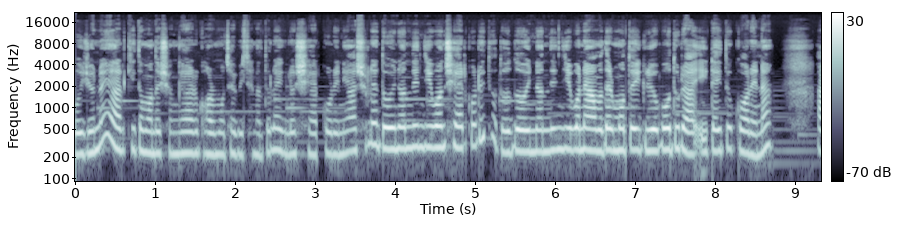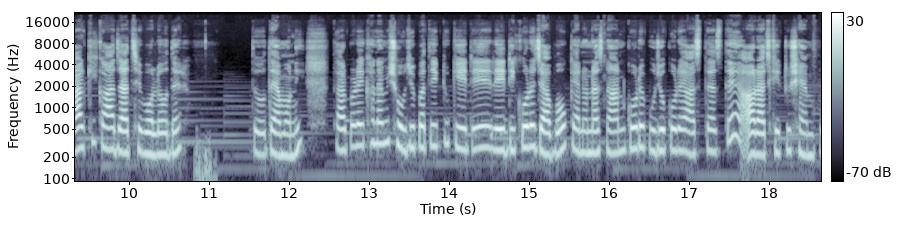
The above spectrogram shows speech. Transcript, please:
ওই জন্যই আর কি তোমাদের সঙ্গে আর ঘর মোছা, বিছানা তোলা এগুলো শেয়ার করিনি। আসলে দৈনন্দিন জীবন শেয়ার করি তো তো দৈনন্দিন জীবনে আমাদের মতো এই গৃহবধূরা এটাই তো করে না। আর কি কাজ আছে বলো ওদের? তো তেমনই। তারপরে এখানে আমি সবজিপাতি একটু কেটে রেডি করে যাব। কেননা স্নান করে, পুজো করে আস্তে আস্তে আর আজকে একটু শ্যাম্পু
